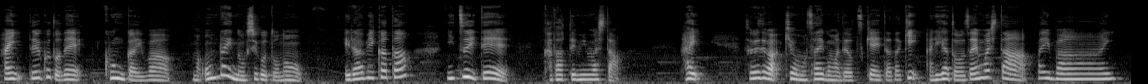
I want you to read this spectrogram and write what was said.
はいということで今回は、まあ、オンラインのお仕事の選び方について語ってみました。はい。それでは今日も最後までお付き合いいただきありがとうございました。バイバーイ。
